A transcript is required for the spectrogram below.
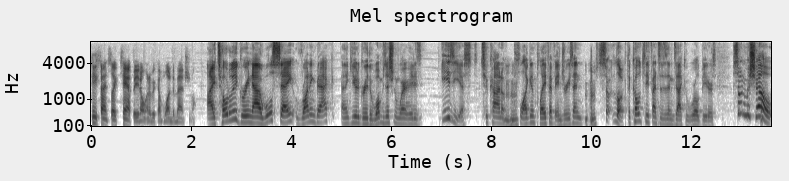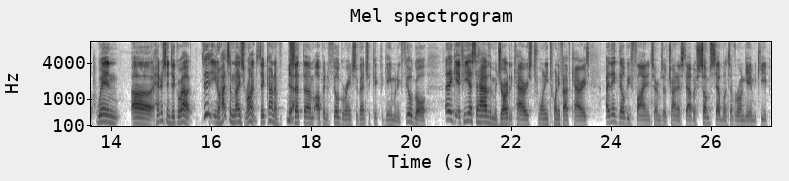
defense like Tampa. You don't want to become one dimensional. I totally agree. Now, I will say, running back, I think you'd agree, the one position where it is easiest to kind of mm-hmm. plug and play if have injuries. And mm-hmm. so, look, the Colts defense isn't exactly world beaters. Sony Michel, when uh, Henderson did go out, did you know had some nice runs. Did kind of yeah. set them up into field goal range to eventually kick the game-winning field goal. I think if he has to have the majority of the carries, 20, 25 carries, I think they'll be fine in terms of trying to establish some semblance of a run game to keep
